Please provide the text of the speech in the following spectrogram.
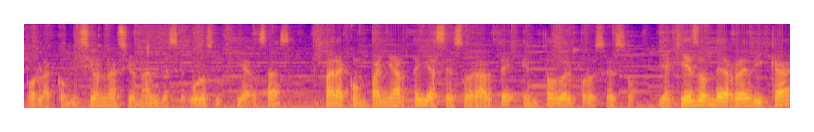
por la Comisión Nacional de Seguros y Fianzas para acompañarte y asesorarte en todo el proceso. Y aquí es donde radica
